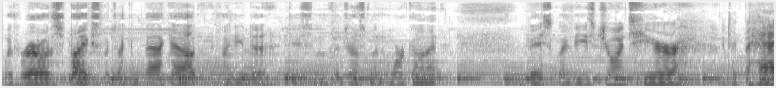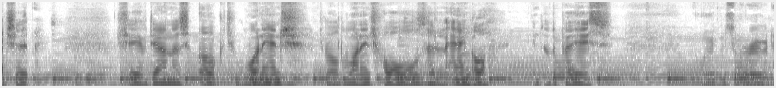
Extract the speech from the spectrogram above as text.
with railroad spikes, which I can back out if I need to do some adjustment and work on it. Basically these joints here, I took the hatchet, shaved down this oak to one inch, drilled one inch holes at an angle into the base, glued and screwed.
